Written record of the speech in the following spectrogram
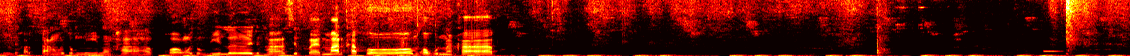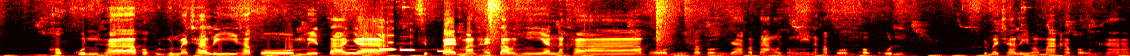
นี่นะครับ ตั้งไว้ตรงนี้นะครับของไว้ตรงนี้เลยนะครับสิบแปดมัดครับ ผมขอบคุณนะครับขอบคุณครับ ขอบคุณคุณแม่ชาลีครับ ผมเมตาย่า18 มัดให้สาวเฮียนนะครับผมนี่ครับผมอยากกระตั้งไว้ตรงนี้นะครับ ผมขอบคุณคุณแม่ชาลีมากๆครับขอบคุณครับ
